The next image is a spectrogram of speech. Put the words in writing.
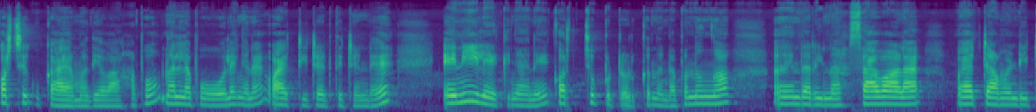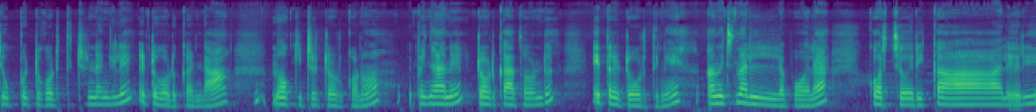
കുറച്ച് കുക്കായാൽ മതിയാവാ. അപ്പോൾ നല്ല പോലെ ഇങ്ങനെ വഴറ്റിയിട്ട് എടുത്തിട്ടുണ്ട് ഇനിയിലേക്ക് ഞാൻ കുറച്ച് ഉപ്പിട്ട് കൊടുക്കുന്നുണ്ട്. അപ്പം നിങ്ങൾ എന്താ പറയുന്ന സവാള വഴറ്റാൻ വേണ്ടിയിട്ട് ഉപ്പിട്ട് കൊടുത്തിട്ടുണ്ടെങ്കിൽ ഇട്ട് കൊടുക്കണ്ട. നോക്കിയിട്ട് ഇട്ട് കൊടുക്കണോ? ഇപ്പം ഞാൻ ഇട്ട് കൊടുക്കാത്തതുകൊണ്ട് ഇത്ര ഇട്ട് കൊടുത്തിന്. എന്നിട്ട് നല്ല പോലെ കുറച്ച് ഒരു കാൽ ഒരു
